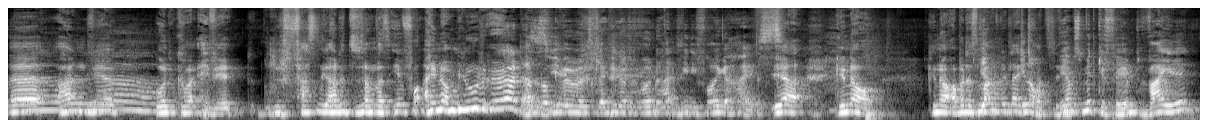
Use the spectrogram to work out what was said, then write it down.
äh, hatten wir. Und guck mal, ey, wir fassen gerade zusammen, was ihr vor einer Minute gehört Das habt. ist wie Okay. wenn wir uns gleich wieder drüber unterhalten, wie die Folge heißt. Ja, genau. Genau, aber das Ja, machen wir gleich genau. trotzdem. Wir haben es mitgefilmt, weil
